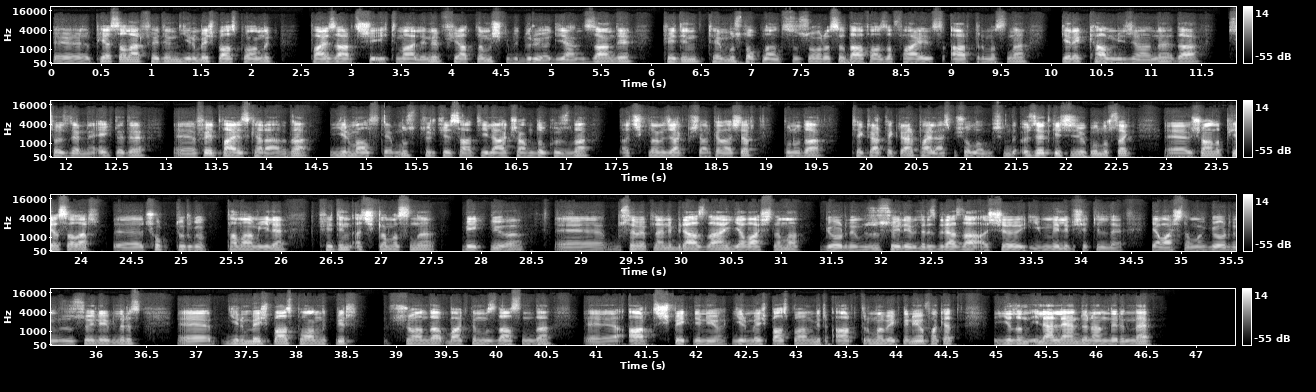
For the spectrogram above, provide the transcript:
E, piyasalar Fed'in 25 bas puanlık faiz artışı ihtimalini fiyatlamış gibi duruyor diyen Zandi, Fed'in Temmuz toplantısı sonrası daha fazla faiz artırmasına gerek kalmayacağını da sözlerine ekledi. E, Fed faiz kararı da 26 Temmuz Türkiye saatiyle akşam 9'da açıklanacakmış arkadaşlar. Bunu da tekrar tekrar paylaşmış olalım. Şimdi özet geçecek olursak e, şu anda piyasalar e, çok durgun. Tamamıyla Fed'in açıklamasını bekliyor. E, bu sebeple hani biraz daha yavaşlama gördüğümüzü söyleyebiliriz. Biraz daha aşağı inmeli bir şekilde yavaşlama gördüğümüzü söyleyebiliriz. E, 25 baz puanlık bir şu anda baktığımızda aslında e, artış bekleniyor. 25 bas puan bir arttırma bekleniyor. Fakat yılın ilerleyen dönemlerinde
